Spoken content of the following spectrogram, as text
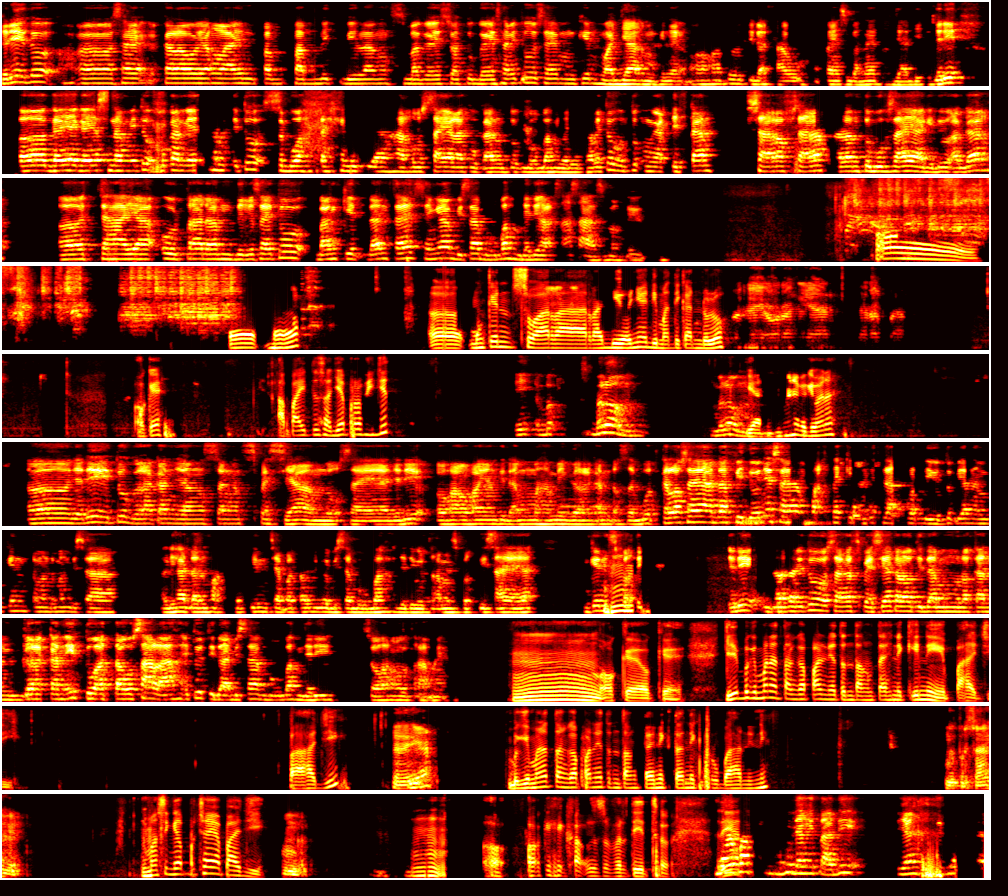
Jadi itu eh, saya kalau yang lain pub- publik bilang sebagai suatu gaya senam itu saya mungkin wajar mungkin ya orang itu tidak tahu apa yang sebenarnya terjadi. Jadi eh, gaya-gaya senam itu bukan gaya senam itu sebuah teknik yang harus saya lakukan untuk berubah menjadi ultraman itu untuk mengaktifkan syaraf-syaraf dalam tubuh saya gitu agar eh, cahaya ultra dalam diri saya itu bangkit dan saya sehingga bisa berubah menjadi raksasa seperti itu. Oh. Eh, maaf. Eh, mungkin suara radionya dimatikan dulu. Oke. Apa itu saja Prof. Ijit? I- be- belum belum. Ya, bagaimana bagaimana? Eh, jadi itu gerakan yang sangat spesial menurut saya. Jadi orang-orang yang tidak memahami gerakan tersebut, kalau saya ada videonya saya praktekin nanti saya upload di YouTube ya, mungkin teman-teman bisa lihat dan praktekin. Siapa tahu juga bisa berubah jadi Ultraman seperti saya ya. Mungkin Hmm. seperti jadi gerakan itu sangat spesial kalau tidak menggunakan gerakan itu atau salah itu tidak bisa berubah menjadi seorang Ultraman. Hmm, oke oke. Jadi bagaimana tanggapannya tentang teknik ini, Pak Haji? Pak Haji, Eh, Ya. bagaimana tanggapannya tentang teknik-teknik perubahan ini? nggak percaya Masih nggak percaya, Pak Haji? enggak Hmm. Oh, oke kalau seperti itu. Ya, Kenapa dari tadi yang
